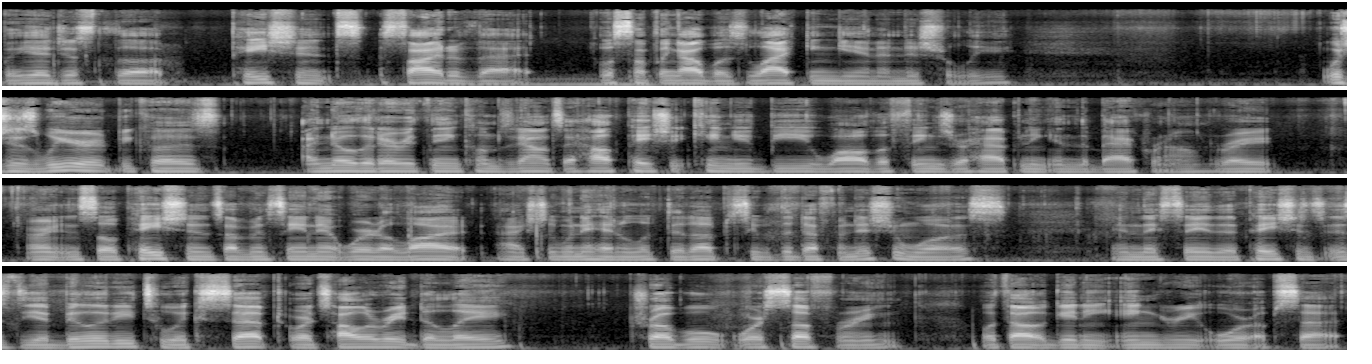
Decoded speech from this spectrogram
but yeah, just the patience side of that was something I was lacking in initially. Which is weird because I know that everything comes down to how patient can you be while the things are happening in the background, right? All right, and so patience, I've been saying that word a lot. I actually went ahead and looked it up to see what the definition was. And they say that patience is the ability to accept or tolerate delay, trouble, or suffering without getting angry or upset.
